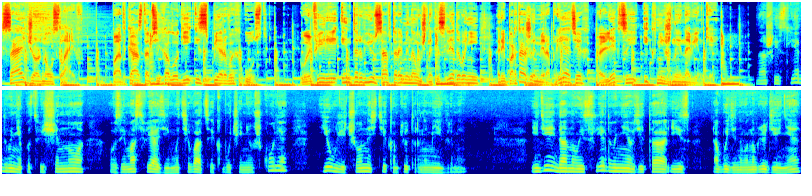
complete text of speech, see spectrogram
Side Journals Life. Подкаст о психологии из первых уст. В эфире интервью с авторами научных исследований, репортажи о мероприятиях, лекции и книжные новинки. Наше исследование посвящено взаимосвязи мотивации к обучению в школе и увлеченности компьютерными играми. Идея данного исследования взята из обыденного наблюдения.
